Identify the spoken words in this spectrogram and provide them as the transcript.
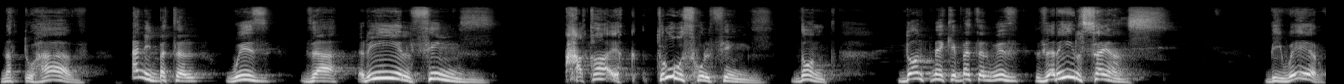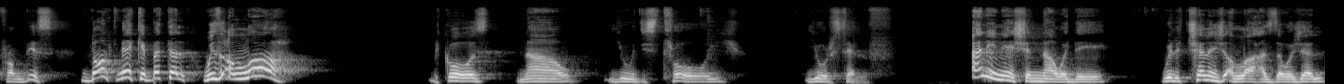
not to have any battle with the real things, حقائق, truthful things. Don't. Don't make a battle with the real science. Beware from this. Don't make a battle with Allah. Because now you destroy yourself. Any nation nowadays will challenge Allah Azza wa Jal.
